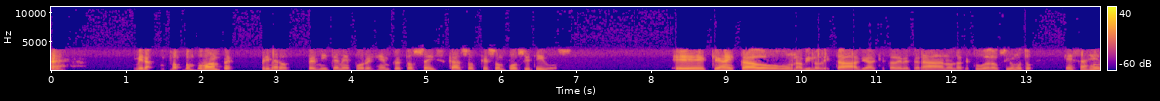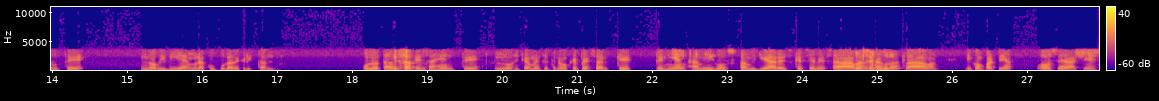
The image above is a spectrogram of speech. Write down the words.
mira, vamos a primero, permíteme, por ejemplo, estos seis casos que son positivos, eh, que han estado, una vino de Italia, que está de veterano, la que estuvo del auxilio mutuo, esa gente no vivía en una cúpula de cristal. Por lo tanto, esa gente, lógicamente, tenemos que pensar que tenían amigos, familiares que se besaban, pues se abrazaban y compartían. O sea que es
